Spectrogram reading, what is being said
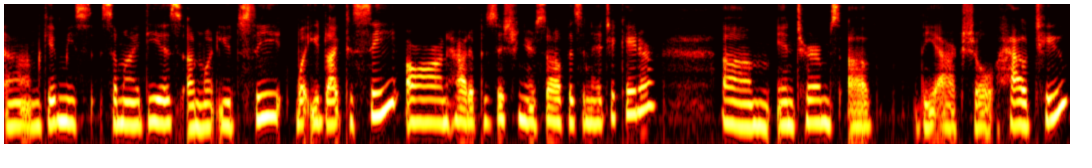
um, give me s- some ideas on what you'd see what you'd like to see on how to position yourself as an educator um, in terms of the actual how to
